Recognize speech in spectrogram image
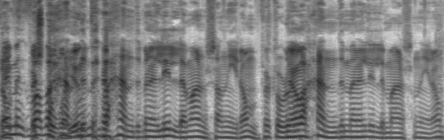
För Nej men vad, vad, händer, inte. vad händer med den lilla människan i dem? Förstår du? Ja. Vad händer med den lilla människan i dem?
